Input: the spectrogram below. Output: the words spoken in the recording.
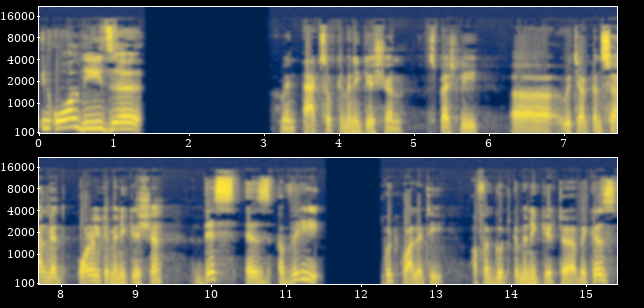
In all these uh, acts of communication, especially which are concerned with oral communication, this is a very good quality of a good communicator, because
